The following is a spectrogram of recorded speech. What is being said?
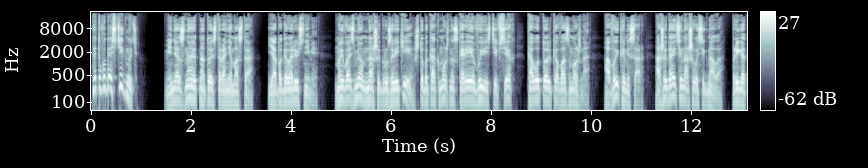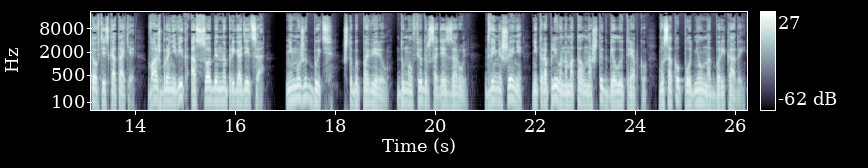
этого достигнуть?» «Меня знают на той стороне моста. Я поговорю с ними. Мы возьмем наши грузовики, чтобы как можно скорее вывести всех, кого только возможно. А вы, комиссар, ожидайте нашего сигнала. Приготовьтесь к атаке. Ваш броневик особенно пригодится». «Не может быть чтобы поверил», — думал Федор, садясь за руль. Две мишени неторопливо намотал на штык белую тряпку, высоко поднял над баррикадой.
